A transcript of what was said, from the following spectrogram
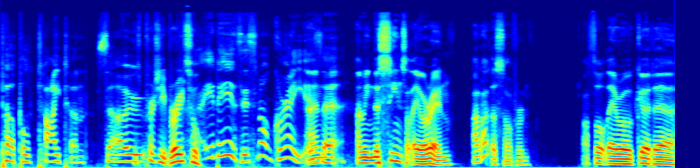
purple titan. So It's pretty brutal. it is. It's not great, is and uh, it? I mean, the scenes that they were in, I like the Sovereign. I thought they were good. Uh,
